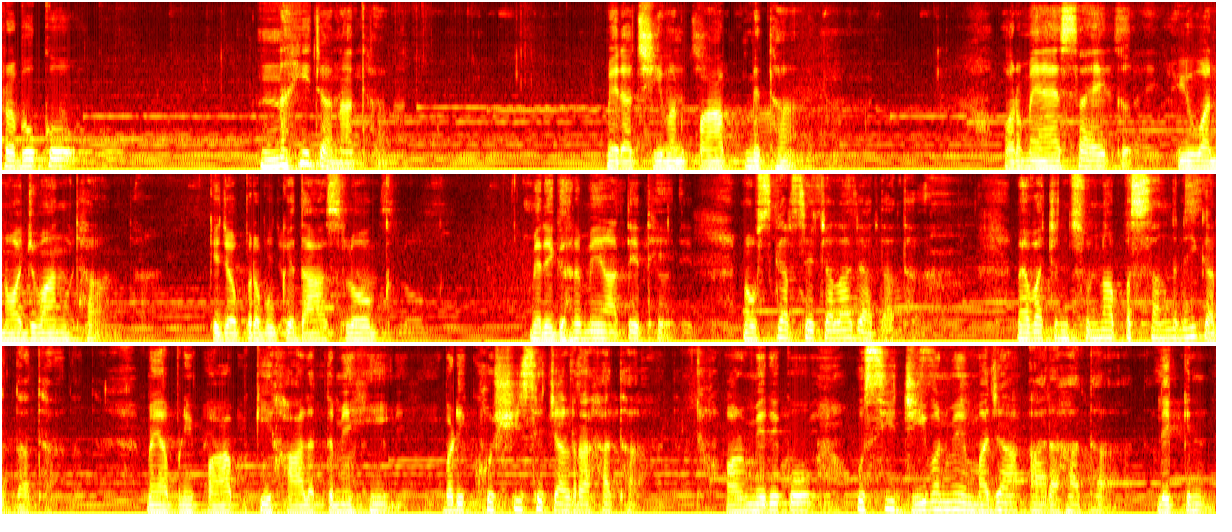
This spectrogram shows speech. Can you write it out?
प्रभु को नहीं जाना था, मेरा जीवन पाप में था और मैं ऐसा एक युवा नौजवान था कि जब प्रभु के दास लोग मेरे घर में आते थे, मैं उस घर से चला जाता था। मैं वचन सुनना पसंद नहीं करता था। मैं अपनी पाप की हालत में ही बड़ी खुशी से चल रहा था और मेरे को उसी जीवन में मज़ा आ रहा था। लेकिन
